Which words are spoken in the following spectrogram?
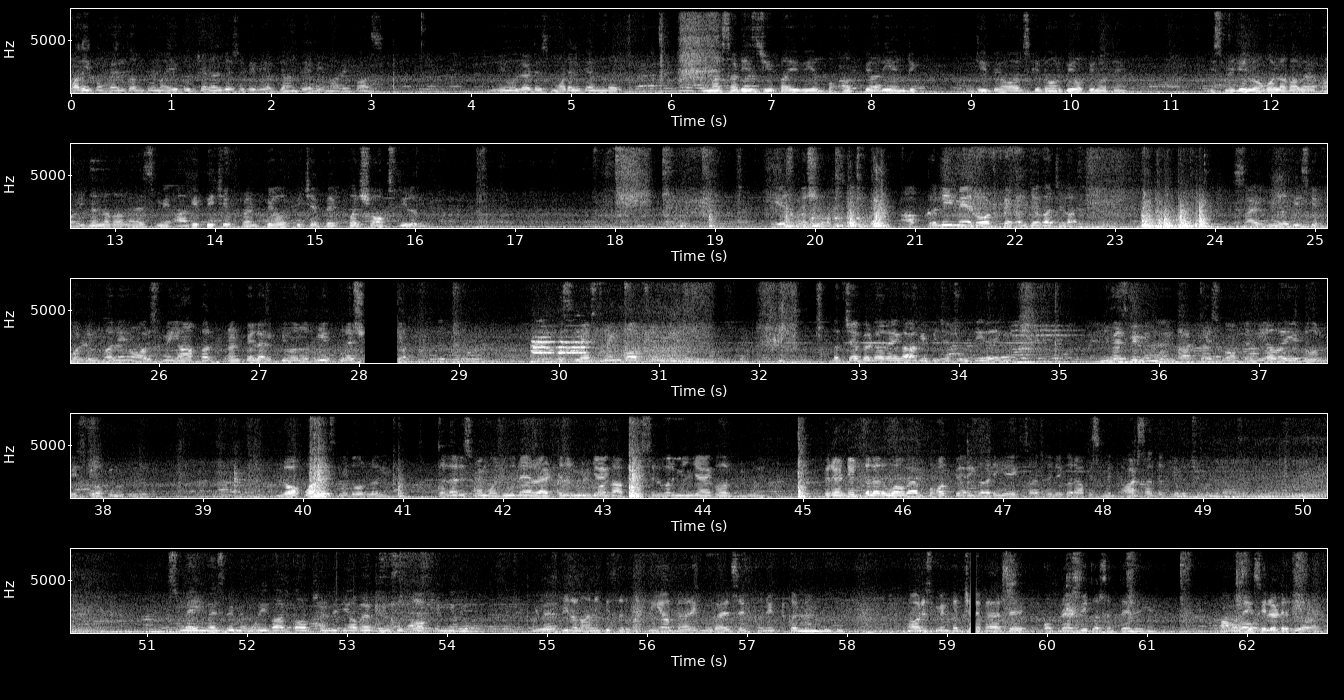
वालेकुम welcome to my YouTube channel जैसे कि आप जानते हैं, अभी हमारे पास न्यू लेटेस्ट मॉडल के अंदर मर्सडीज़ जीप आई हुई है। बहुत प्यारी एंटिक जीप है और इसके डोर भी ओपन होते हैं। इसमें जो लोगो लगा हुआ है ओरिजिनल लगा हुआ है, इसमें आगे पीछे फ्रंट पे और पीछे बैक पर शॉक्स भी लगे ये इसमें शॉक्स आप गली में रोड पे हर जगह चला सकते हैं। साइड मिरर इसके फोल्डिंग वाले हैं और इसमें यहाँ पर फ्रंट पे लाइट भी होती है, पूरे इसमें स्विंग का ऑप्शन नहीं है। बच्चा बैठा रहेगा, आगे पीछे चलती रहेगी। U S B memory card का इसमें ऑप्शन दिया हुआ है, ये डोर भी इसकी ओपन होती है। लॉक वाले इसमें डोर लगे कलर इसमें मौजूद है रेड कलर मिल जाएगा, आपको सिल्वर मिल जाएगा और ब्लू है। प्रिंटेड कलर हुआ हुआ है, बहुत प्यारी गाड़ी है, एक साल से लेकर आप इसमें आठ साल तक के बच्चे को बिठा सकते हैं। इसमें U S B memory card का ऑप्शन भी दिया हुआ है ब्लूटूथ का ऑप्शन भी दिया हुआ है। यू एस बी लगाने की ज़रूरत नहीं है, आप डायरेक्ट मोबाइल से कनेक्ट कर लें ब्लूटूथ और इसमें बच्चे पैर से ऑपरेट भी कर सकते हैं देखें में एक्सीटर दिया है।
